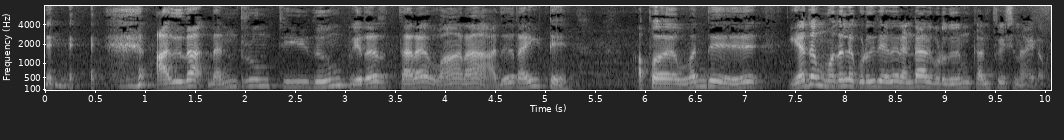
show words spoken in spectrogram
அதுதான் நன்றும் தீதும் பிறர் தர வாரா அது ரைட்டு அப்போ வந்து எதை முதல்ல கொடுக்குது எதை ரெண்டாவது கொடுக்குதுன்னு கன்ஃபியூஷன் ஆகிடும்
